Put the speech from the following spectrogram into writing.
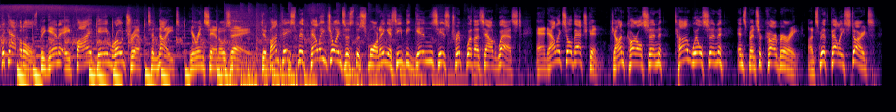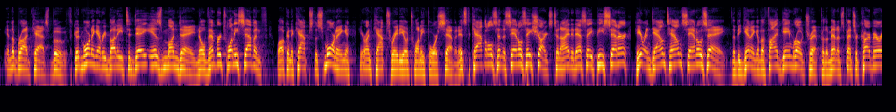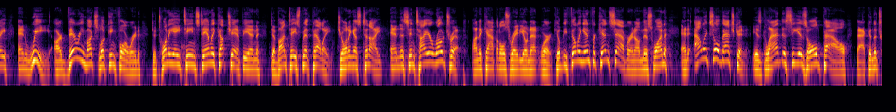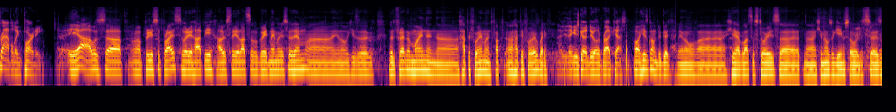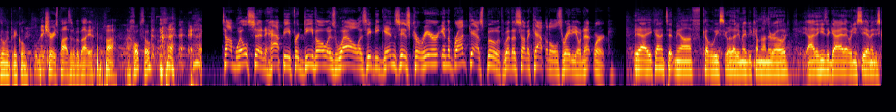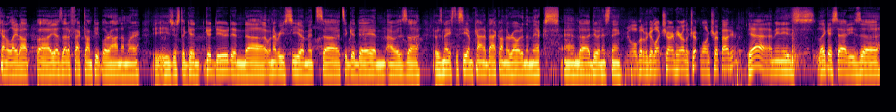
The Capitals begin a five game road trip tonight here in San Jose. Devante Smith Pelly joins us this morning as he begins his trip with us out west. And Alex Ovechkin, John Carlson, Tom Wilson, and Spencer Carbery. On Smith Pelly starts in the broadcast booth. Good morning, everybody. Today is Monday, November 27th. Welcome to Caps this morning here on Caps Radio 24 7. It's the Capitals and the San Jose Sharks tonight at SAP Center here in downtown San Jose. The beginning of a five game road trip for the men of Spencer Carbery, and we are very much looking forward to 2018 Stanley Cup champion Devante Smith Pelly joining us tonight and this entire road trip on the Capitals Radio Network. He'll be filling in for Ken Sabourin on this one, and Alex Ovechkin is glad to see his old pal back in the traveling party. Yeah, I was uh, uh, pretty surprised, very happy. Obviously, lots of great memories with him. Uh, you know, he's a good friend of mine, and uh, happy for him and uh, happy for everybody. How do you think he's going to do on the broadcast? Oh, he's going to be good. You know, uh, he have lots of stories. he knows the game, so it's, it's going to be pretty cool. We'll make sure he's positive about you. Ah, I hope so. Tom Wilson happy for Devo as well as he begins his career in the broadcast booth with us on the Capitals Radio Network. Yeah, he kind of tipped me off a couple weeks ago that he may be coming on the road. I he's a guy that when you see him, he just kind of light up. Uh, he has that effect on people around him where he's just a good good dude, and uh, whenever you see him, it's uh, it's a good day. And I was uh, it was nice to see him kind of back on the road in the mix and uh, doing his thing. A little bit of a good luck charm here on the trip, long trip out here. Yeah, I mean he's like I said, he's uh,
